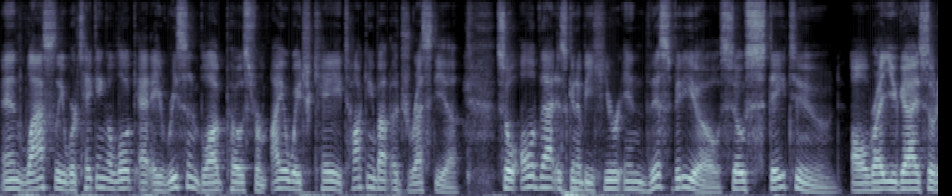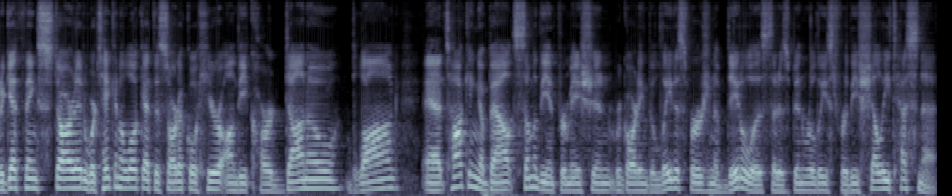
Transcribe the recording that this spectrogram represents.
And lastly, we're taking a look at a recent blog post from IOHK talking about Adrestia. So all of that is going to be here in this video, so stay tuned. All right, you guys, so to get things started, we're taking a look at this article here on the Cardano blog, uh, talking about some of the information regarding the latest version of Daedalus that has been released for the Shelley testnet.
